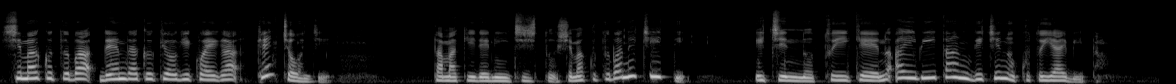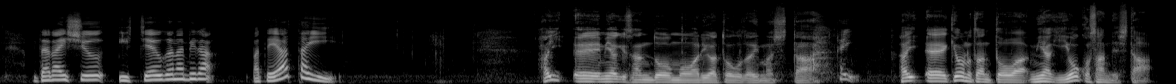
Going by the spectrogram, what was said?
島言葉連絡協議会が県庁に玉木でに知事と島言葉について一の追形のアイビータンディチのことやいびいた。また来週いっちゃうがなびらまたやったい。はい、えー、宮城さんどうもありがとうございました。はい、はい、えー、今日の担当は宮城陽子さんでした、はい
